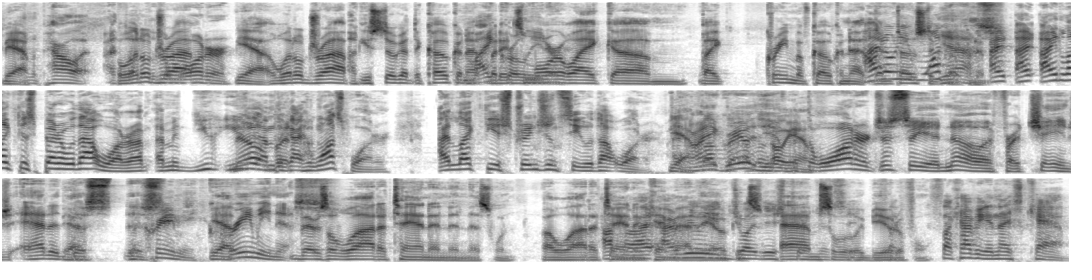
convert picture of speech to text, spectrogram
Yeah. on the palate. I a little drop. Water. Yeah, a little drop. You still get the coconut, but it's more like um like cream of coconut I than don't even toasted want coconut. that. I, I I like this better without water. I, I mean, you usually No, I'm the guy who wants water. I like the astringency without water. Yeah. I love agree that. with you. Oh, but yeah. the water, just so you know, if I change, added Yeah. this this creamy. Yeah, creaminess. There's a lot of tannin in this one. A lot of tannin I, came I out really of the oak. enjoy It's this. absolutely astringency. It's like- beautiful. It's like having a nice cab.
